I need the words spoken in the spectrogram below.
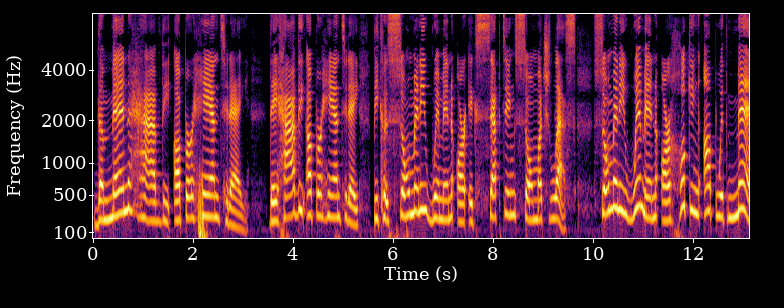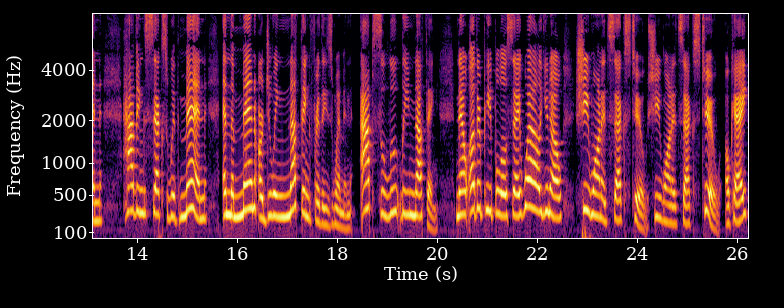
The men have the upper hand today. They have the upper hand today because so many women are accepting so much less. So many women are hooking up with men, having sex with men, and the men are doing nothing for these women. Absolutely nothing. Now, other people will say, well, you know, she wanted sex too. She wanted sex too. Okay.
